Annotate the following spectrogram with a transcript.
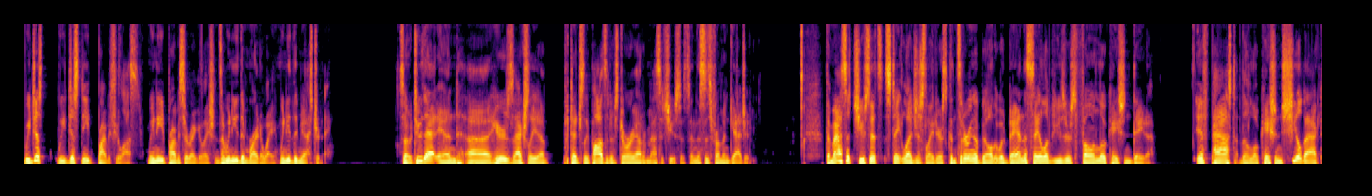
We just we just need privacy laws. We need privacy regulations, and we need them right away. We need them yesterday. So to that end, uh, here's actually a potentially positive story out of Massachusetts, and this is from Engadget. The Massachusetts state legislature is considering a bill that would ban the sale of users' phone location data. If passed, the Location Shield Act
